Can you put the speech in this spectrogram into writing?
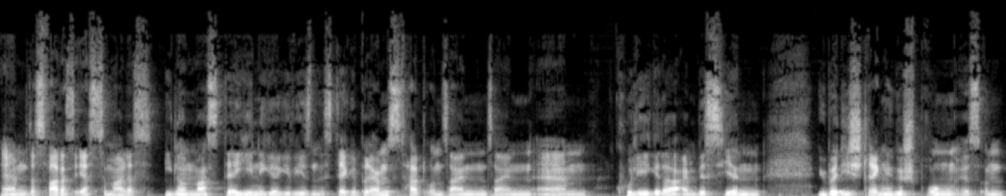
ähm, das war das erste Mal, dass Elon Musk derjenige gewesen ist, der gebremst hat und sein, sein ähm, Kollege da ein bisschen über die Stränge gesprungen ist und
